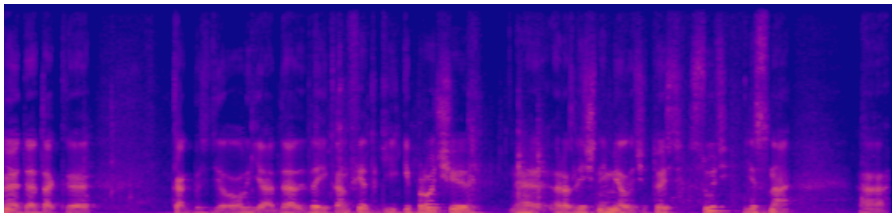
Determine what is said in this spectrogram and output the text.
Ну, это так, э, как бы сделал я, да, да, и конфетки, и прочие различные мелочи. То есть суть ясна. А,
